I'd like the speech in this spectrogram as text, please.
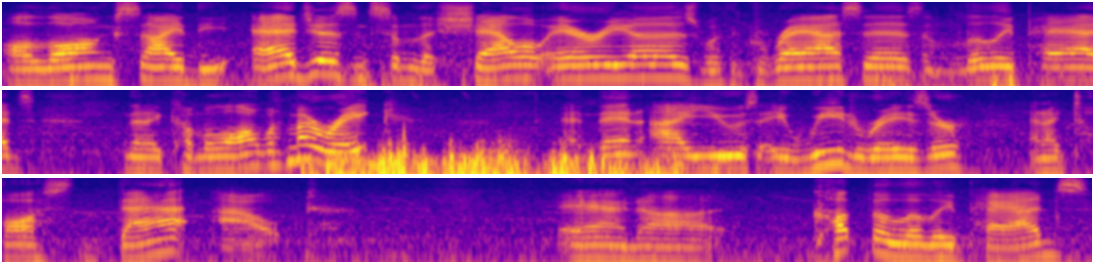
alongside the edges and some of the shallow areas with grasses and lily pads. And then I come along with my rake and then I use a Weed Razer and I toss that out and uh, cut the lily pads.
